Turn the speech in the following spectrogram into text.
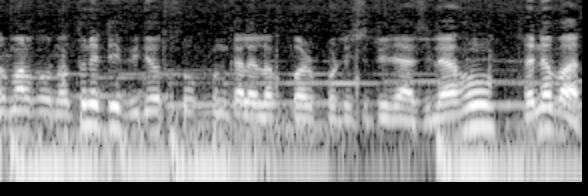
তোমালোকক নতুন এটি ভিডিঅ'ত খুব সোনকালে লগ পোৱাৰ প্ৰতিশ্ৰুতিৰে আজিলৈ আহোঁ। ধন্যবাদ।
